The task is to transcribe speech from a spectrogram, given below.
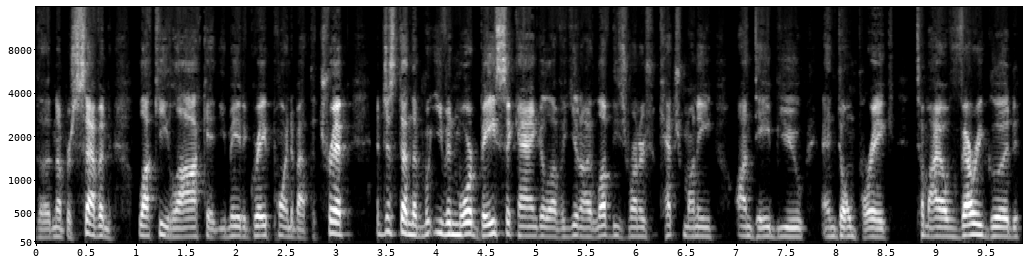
the, number seven, Lucky Locket. You made a great point about the trip and just on the even more basic angle of, you know, I love these runners who catch money on debut and don't break. Tamayo, very good,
